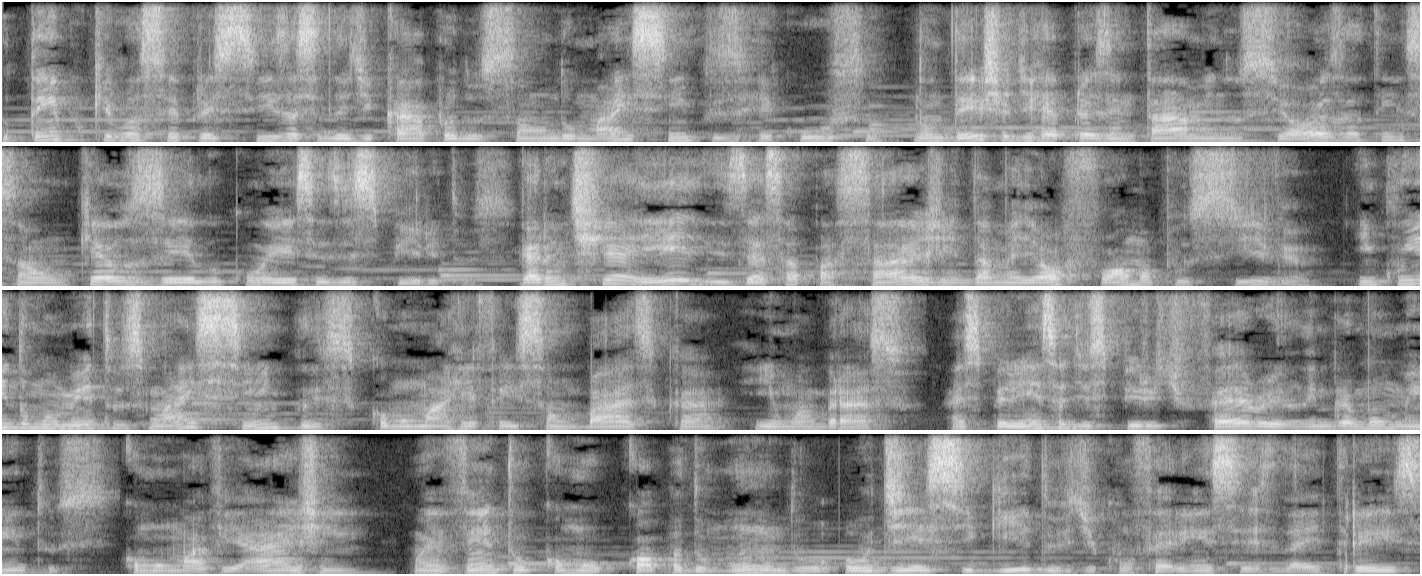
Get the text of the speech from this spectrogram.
o tempo que você precisa se dedicar à produção do mais simples recurso não deixa de representar a minuciosa atenção que é o zelo com esses espíritos. Garantir a eles essa passagem da melhor forma possível, incluindo momentos mais simples como uma refeição básica e um abraço. A experiência de Spiritfarer lembra momentos, como uma viagem, um evento como Copa do Mundo ou dias seguidos de conferências da E3,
